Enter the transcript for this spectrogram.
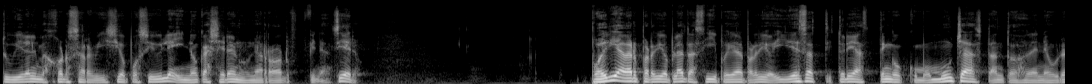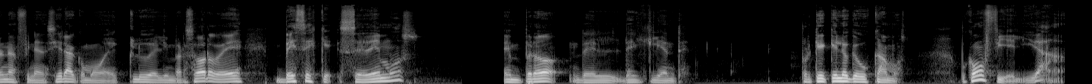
tuviera el mejor servicio posible y no cayera en un error financiero. Podría haber perdido plata, sí, podría haber perdido. Y de esas historias tengo como muchas, tanto de Neurona Financiera como de Club del Inversor, de veces que cedemos en pro del, cliente. Porque ¿qué es lo que buscamos? Buscamos fidelidad,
